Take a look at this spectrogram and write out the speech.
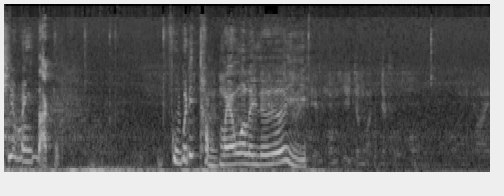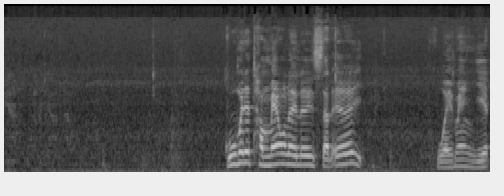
เชี่ยแม่งดัก กูไม่ได้ทำแมวอะไรเลย กูไม่ได้ทำแมวอะไรเลย สัตว์เอ้ยหวยแม่งเย็ด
